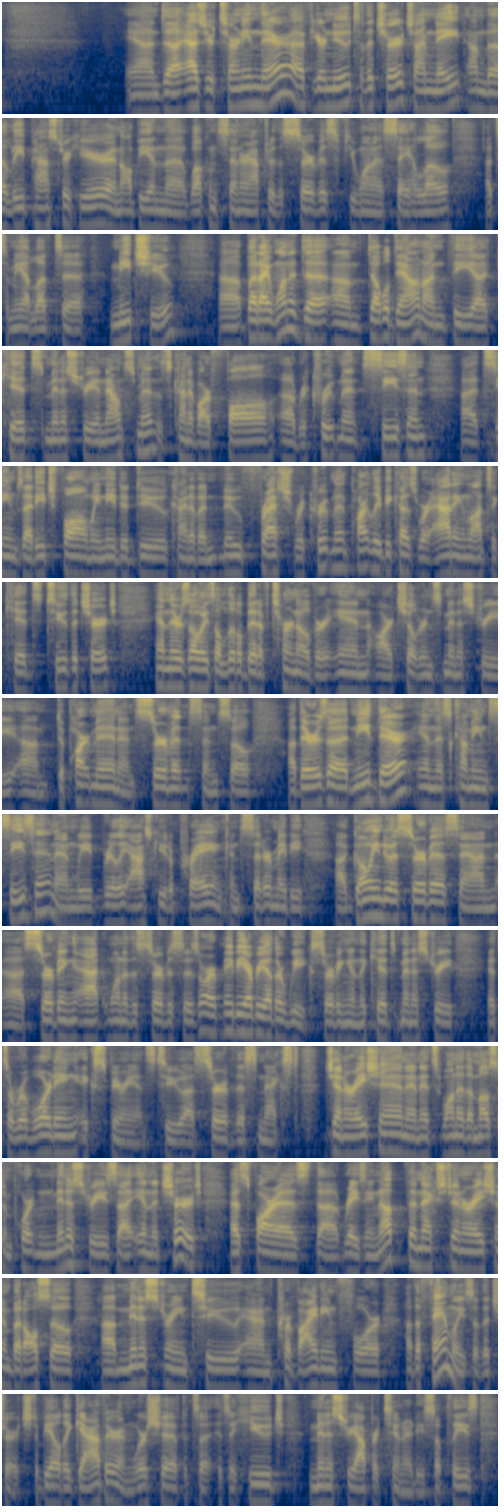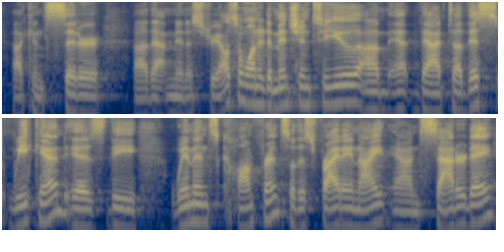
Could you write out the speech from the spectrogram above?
And uh, as you're turning there, if you're new to the church, I'm Nate. I'm the lead pastor here, and I'll be in the Welcome Center after the service. If you want to say hello uh, to me, I'd love to meet you. Uh, but I wanted to um, double down on the uh, kids' ministry announcement. It's kind of our fall uh, recruitment season. Uh, it seems that each fall we need to do kind of a new, fresh recruitment, partly because we're adding lots of kids to the church, and there's always a little bit of turnover in our children's ministry um, department and servants. And so uh, there is a need there in this coming season, and we really ask you to pray and consider maybe uh, going to a service and uh, serving at one of the services, or maybe every other week serving in the kids' ministry. It's a rewarding experience to uh, serve this next generation, and it's one of the most important ministries uh, in the church as far as raising up the next generation, but also uh, ministering to and providing for the families of the church to be able to gather and worship. It's a, it's a huge ministry opportunity. So please uh, consider uh, that ministry. I also wanted to mention to you um, at, that uh, this weekend is the Women's Conference, so this Friday night and Saturday.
